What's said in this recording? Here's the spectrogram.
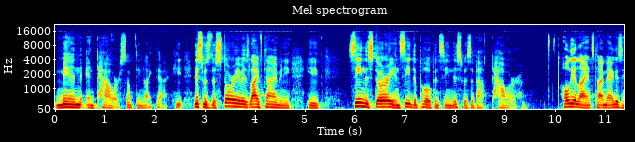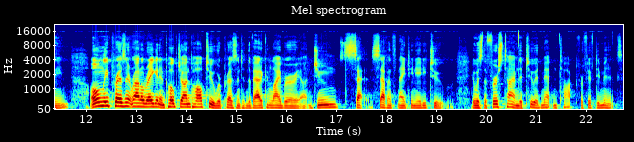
men and power, something like that. He, this was the story of his lifetime, and he, he seen the story and seen the Pope and seen this was about power. Holy Alliance, Time Magazine, only President Ronald Reagan and Pope John Paul II were present in the Vatican Library on June 7, 1982. It was the first time the two had met and talked for 50 minutes.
